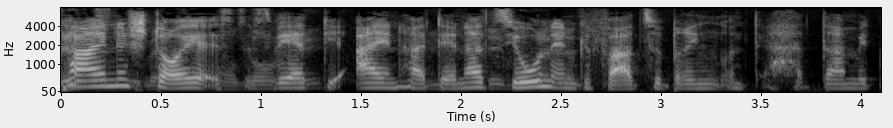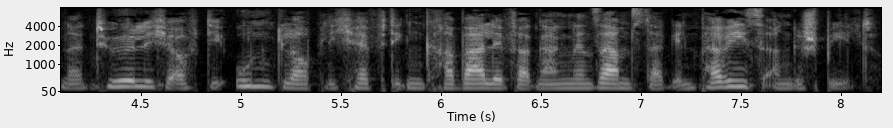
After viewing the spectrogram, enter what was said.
keine Steuer ist es wert, die Einheit der Nation in Gefahr zu bringen. Und er hat damit natürlich auf die unglaublich heftigen Krawalle vergangenen Samstag in Paris angespielt.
